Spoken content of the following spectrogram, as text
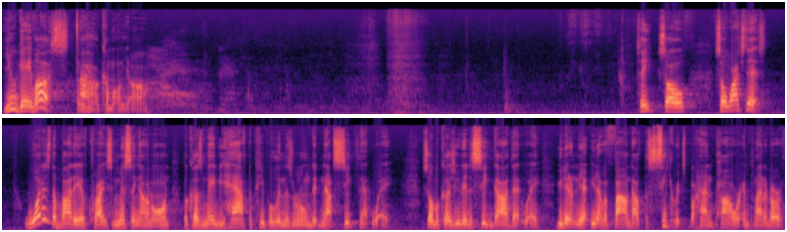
You gave us. Oh, come on, y'all. See? So so watch this. What is the body of Christ missing out on because maybe half the people in this room did not seek that way? So because you didn't seek God that way, you didn't you never found out the secrets behind power in planet Earth,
